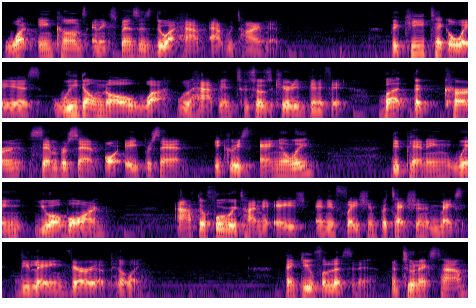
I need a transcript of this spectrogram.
What incomes and expenses do I have at retirement? The key takeaway is we don't know what will happen to Social Security benefit, but the current 7% or 8% increase annually depending when you are born. After full retirement age and inflation protection makes delaying very appealing. Thank you for listening. Until next time,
